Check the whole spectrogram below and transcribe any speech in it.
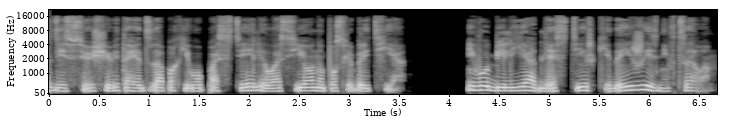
Здесь все еще витает запах его постели, лосьона после бритья, его белья для стирки, да и жизни в целом.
